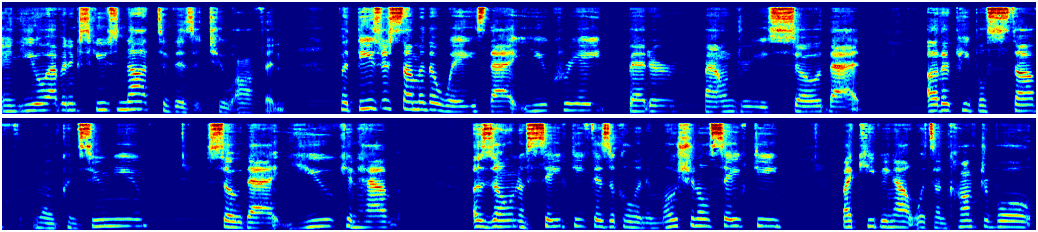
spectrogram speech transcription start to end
and you'll have an excuse not to visit too often but these are some of the ways that you create better boundaries so that other people's stuff won't consume you so that you can have a zone of safety physical and emotional safety by keeping out what's uncomfortable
